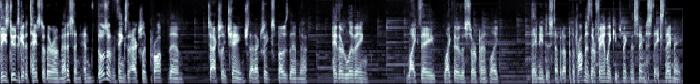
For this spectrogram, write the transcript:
these dudes get a taste of their own medicine, and those are the things that actually prompt them to actually change. That actually expose them that hey, they're living like they like they're the serpent. Like they need to step it up. But the problem is their family keeps making the same mistakes they make.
